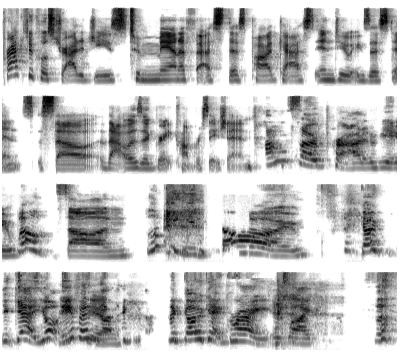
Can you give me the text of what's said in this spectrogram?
practical strategies to manifest this podcast into existence. So that was a great conversation. I'm so proud of you. Well done. Look at you go. Go yeah, you're Thank even you. the, the go get great is like, like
